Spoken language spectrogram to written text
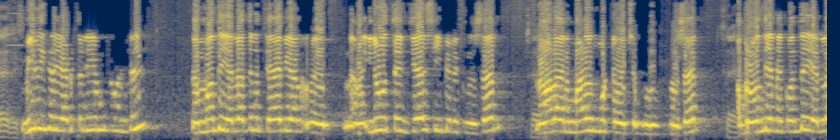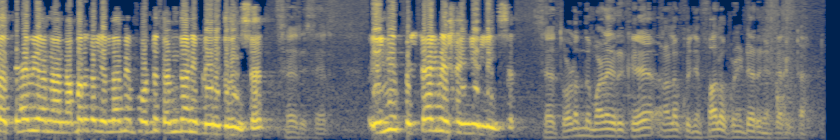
சரி. மீதி இருக்கிற இடத்துலயும் வந்து நம்ம வந்து எல்லாத்துக்கும் தேவையான இருபத்தஞ்சு ஜேசிபி இருக்குங்க சார். நாலாயிரம் மணல் மூட்டை வச்சிருக்கோம் சார் சரி. அப்புறம் வந்து எனக்கு வந்து எல்லா தேவையான நபர்கள் எல்லாமே போட்டு கண்காணிப்புல இருக்குதுங்க சார் எங்கேயும் ஸ்டாக்னேஷன் எங்கேயும் இல்லைங்க சரி தொடர்ந்து மழை இருக்குது அதனால் கொஞ்சம் ஃபாலோ பண்ணிட்டே இருங்க கரெக்டாக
